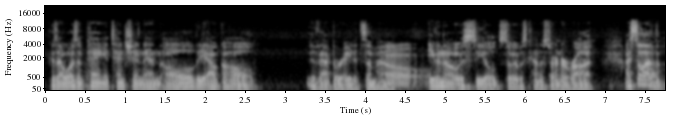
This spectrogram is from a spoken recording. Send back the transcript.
because I wasn't paying attention, and all the alcohol evaporated somehow, Oh. even though it was sealed. So it was kind of starting to rot. I still have the. Oh.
